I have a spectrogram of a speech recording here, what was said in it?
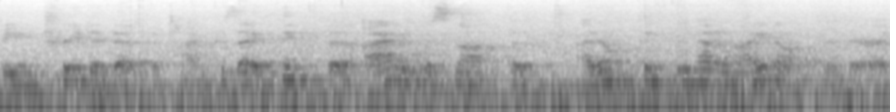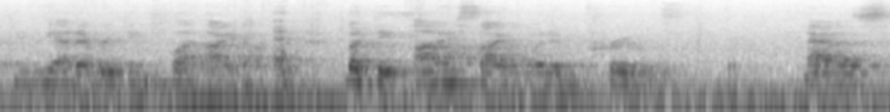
being treated at the time, because I think the eye was not the, I don't think we had an eye doctor there, I think we had everything but eye doctor, but the eyesight would improve as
